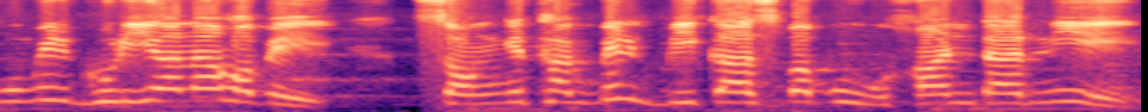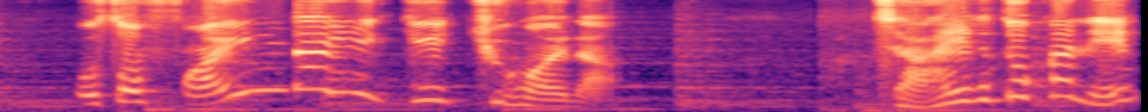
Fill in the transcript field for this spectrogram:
কুমির ঘুরিয়ে আনা হবে। সঙ্গে থাকবেন বিকাশ বাবু হান্টার নিয়ে। ওসব ফাইন টাইনে কিচ্ছু হয় না। চায়ের দোকানের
